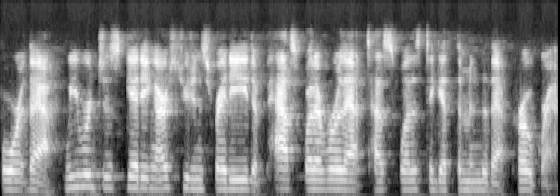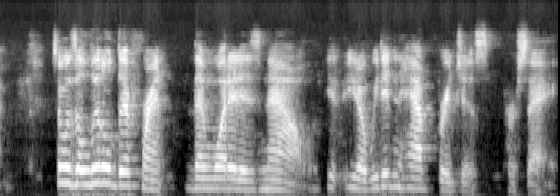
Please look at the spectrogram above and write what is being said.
for that. We were just getting our students ready to pass whatever that test was to get them into that program. So it was a little different than what it is now. You, you know, we didn't have bridges per se.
